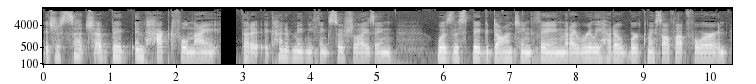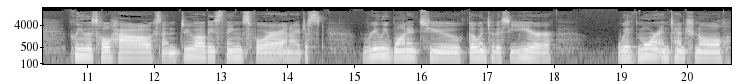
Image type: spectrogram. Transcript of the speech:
it's just such a big, impactful night that it, it kind of made me think socializing was this big daunting thing that I really had to work myself up for and clean this whole house and do all these things for. And I just really wanted to go into this year with more intentional,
